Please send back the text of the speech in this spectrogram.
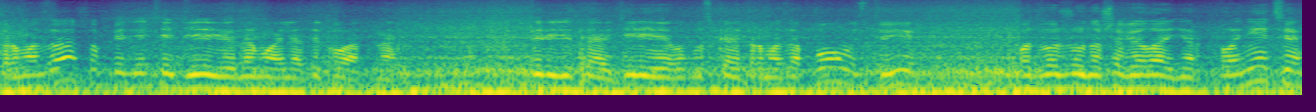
тормоза, чтобы перелететь деревья нормально, адекватно. Перелетаю деревья, выпускаю тормоза полностью и подвожу наш авиалайнер к планете.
